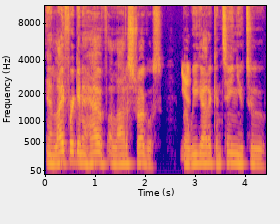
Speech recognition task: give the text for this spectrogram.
in life we're gonna have a lot of struggles, yeah. but we gotta continue to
